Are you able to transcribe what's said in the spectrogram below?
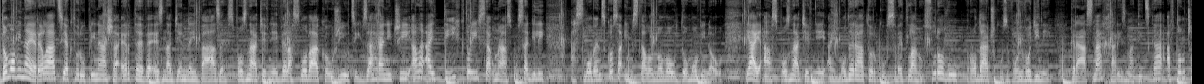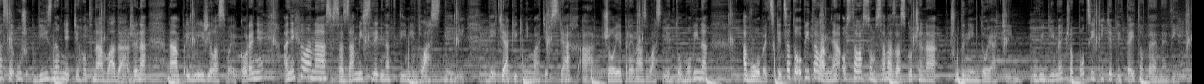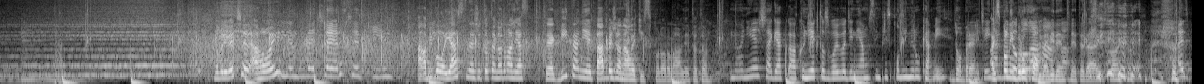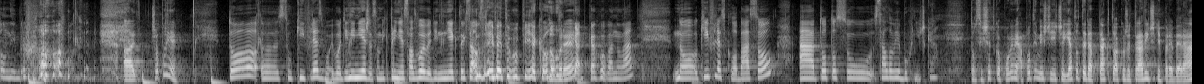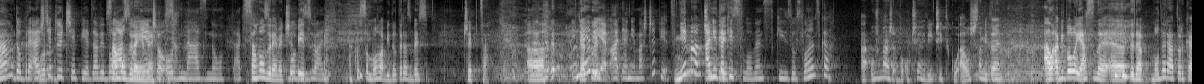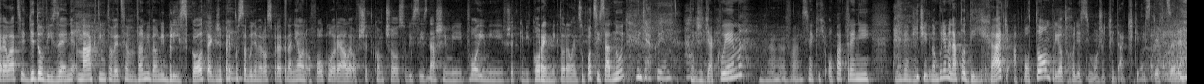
Domovina je relácia, ktorú prináša RTVS na dennej báze. Spoznáte v nej veľa Slovákov žijúcich v zahraničí, ale aj tých, ktorí sa u nás usadili a Slovensko sa im stalo novou domovinou. Ja aj a spoznáte v nej aj moderátorku Svetlanu Surovú, rodáčku z Vojvodiny. Krásna, charizmatická a v tom čase už významne tehotná mladá žena nám priblížila svoje korene a nechala nás sa zamyslieť nad tými vlastnými. Viete, aký k ním máte vzťah a čo je pre vás vlastne domovina? A vôbec, keď sa to opýtala mňa, ostala som sama zaskočená čudným dojatím. Uvidíme, čo pocítite pri tejto téme vy. Dobrý večer, ahoj. Príjemný večer všetkým. A aby bolo jasné, že toto je normálne, to je jak vítanie pápeža na letisku normálne toto. No nie, však ako, ako niekto z Vojvodiny, ja musím prísť s plnými rukami. Dobre, Viete, aj s plným bruchom evidentne teda. Aj s, aj s plným bruchom. A čo to je? To uh, sú kýfle z Vojvodiny. Nie, že som ich priniesla z Vojvodiny, niekto ich samozrejme tu upiekol. Dobre. Katka Chovanová. No, kýfle s klobásou a toto sú salovie buchnička. To si všetko povieme a potom ešte niečo. Ja to teda takto akože tradične preberám. Dobre, a ešte tu je čepiec, aby bolo Samozrejme. niečo od nás. No, tak, Samozrejme, čepiec. Ako som mohla byť doteraz bez čepca. Uh, Neviem, a, a nemáš čepiec? Nemám čepiec. Ani taký slovenský zo Slovenska? A už máš v očiach výčitku a už sa mi to... Ale aby bolo jasné, e, teda moderátorka relácie Dedovízeň má k týmto veciam veľmi, veľmi blízko, takže preto sa budeme rozprávať teda nielen o folklóre, ale o všetkom, čo súvisí s našimi, tvojimi, všetkými koreňmi, ktoré len sú. Poď si sadnúť. Ďakujem. Takže ďakujem. V rámci nejakých opatrení, neviem, že či... No budeme na to dýchať a potom pri odchode si môžete dať, keby ste chceli.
